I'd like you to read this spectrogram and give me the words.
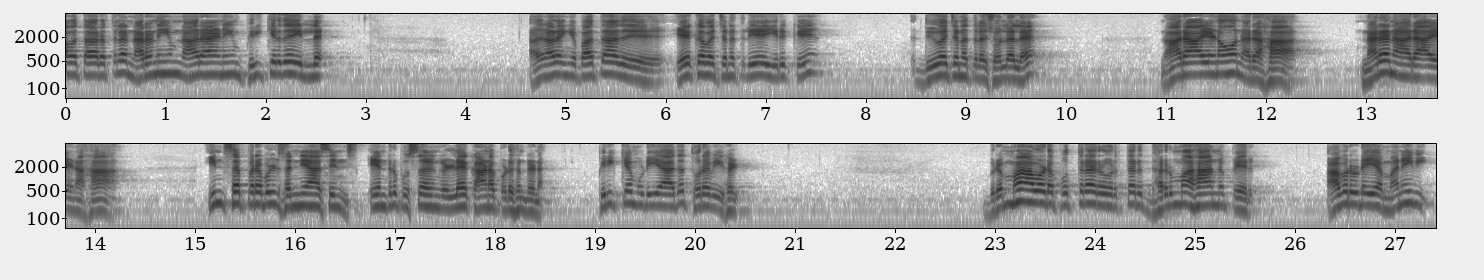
அவதாரத்தில் நரனையும் நாராயணையும் பிரிக்கிறதே இல்லை அதனால் இங்கே பார்த்தா அது ஏகவச்சனத்திலேயே இருக்குது திவச்சனத்தில் சொல்லலை நாராயணோ நரஹா நரநாராயணா இன்செப்பரபிள் சந்நியாசின்ஸ் என்று புஸ்தகங்களில் காணப்படுகின்றன. பிரிக்க முடியாத துறவிகள். பிரம்மாவோட புத்திரர் ஒருத்தர் தர்மஹான்னு பேர். அவருடைய மனைவி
